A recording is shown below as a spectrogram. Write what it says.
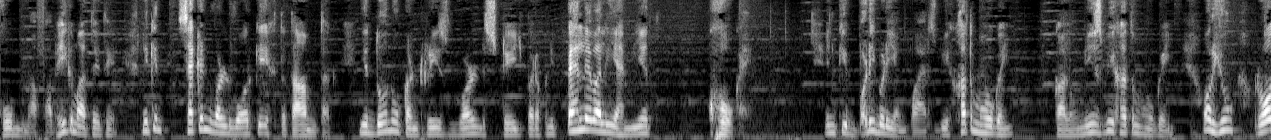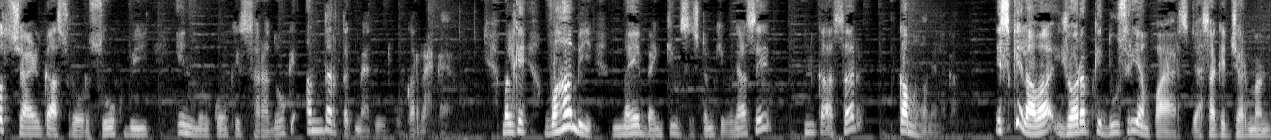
खूब मुनाफा भी कमाते थे, लेकिन सेकेंड वर्ल्ड वॉर के अख्ताम तक ये दोनों कंट्रीज़ वर्ल्ड स्टेज पर अपनी पहले वाली अहमियत खो गए। इनकी बड़ी बड़ी एम्पायर्स भी खत्म हो गई कॉलोनीज भी खत्म हो गई, और यूँ रॉस चाइल्ड का असर रसूख भी इन मुल्कों की सरहदों के अंदर तक महदूद होकर रह गया। बल्कि वहाँ भी नए बैंकिंग सिस्टम की वजह से इनका असर कम होने लगा। इसके अलावा यूरोप की दूसरी अंपायर्स जैसा कि जर्मन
